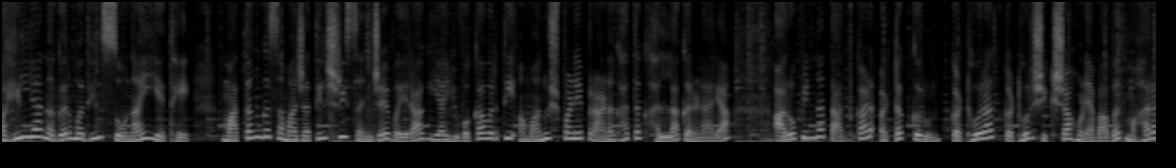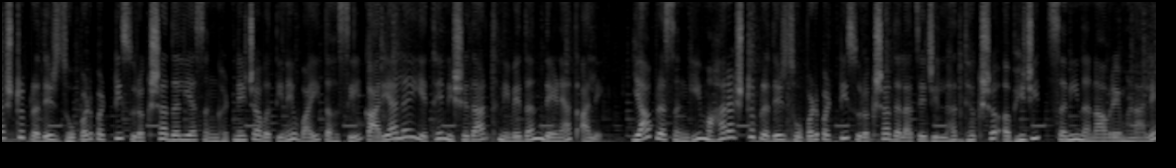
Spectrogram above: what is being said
अहिल्यानगरमधील सोनाई येथे मातंग समाजातील श्री संजय वैराग या युवकावरती अमानुषपणे प्राणघातक हल्ला करणाऱ्या आरोपींना तात्काळ अटक करून कठोरात कठोर शिक्षा होण्याबाबत महाराष्ट्र प्रदेश झोपडपट्टी सुरक्षा दल या संघटनेच्या वतीने वाई तहसील कार्यालय येथे निषेधार्थ निवेदन देण्यात आले. या प्रसंगी महाराष्ट्र प्रदेश झोपडपट्टी सुरक्षा दलाचे जिल्हाध्यक्ष अभिजित सनी ननावरे म्हणाले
